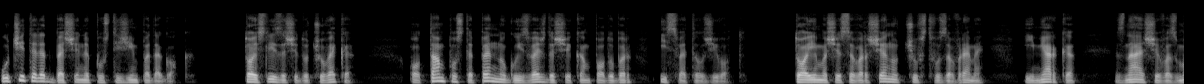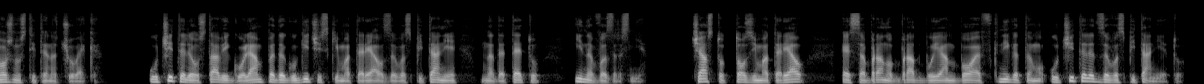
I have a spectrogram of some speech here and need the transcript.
Учителят беше непостижим педагог. Той слизаше до човека, оттам постепенно го извеждаше към по-добър и светъл живот. Той имаше съвършено чувство за време и мярка, знаеше възможностите на човека. Учителя остави голям педагогически материал за възпитание на детето и на възрастния. Част от този материал е събран от брат Боян Боев в книгата му «Учителят за възпитанието».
